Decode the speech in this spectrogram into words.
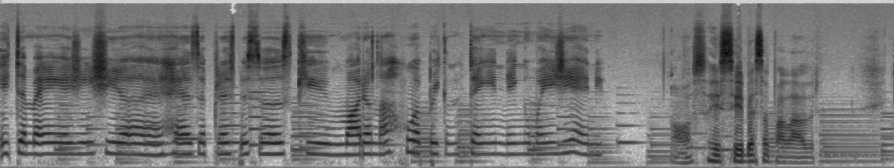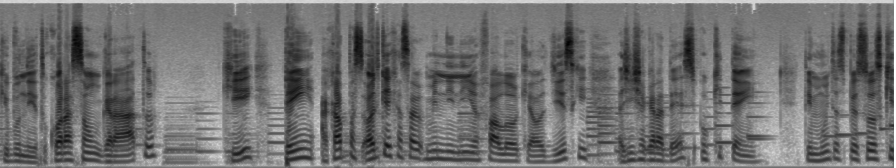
E também a gente eh, reza pras pessoas que moram na rua, porque não tem nenhuma higiene. Nossa, receba essa palavra. Que bonito. Coração grato que tem a capacidade. Olha o que que essa menininha falou que ela disse que a gente agradece o que tem. Tem muitas pessoas que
